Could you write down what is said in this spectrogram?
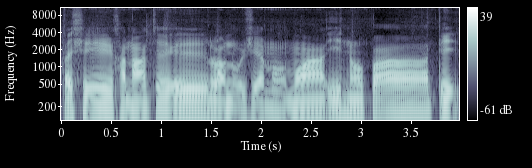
Ta chỉ họ nói chỉ ư lâu nụ chỉ mà mua ít nô bó tị.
